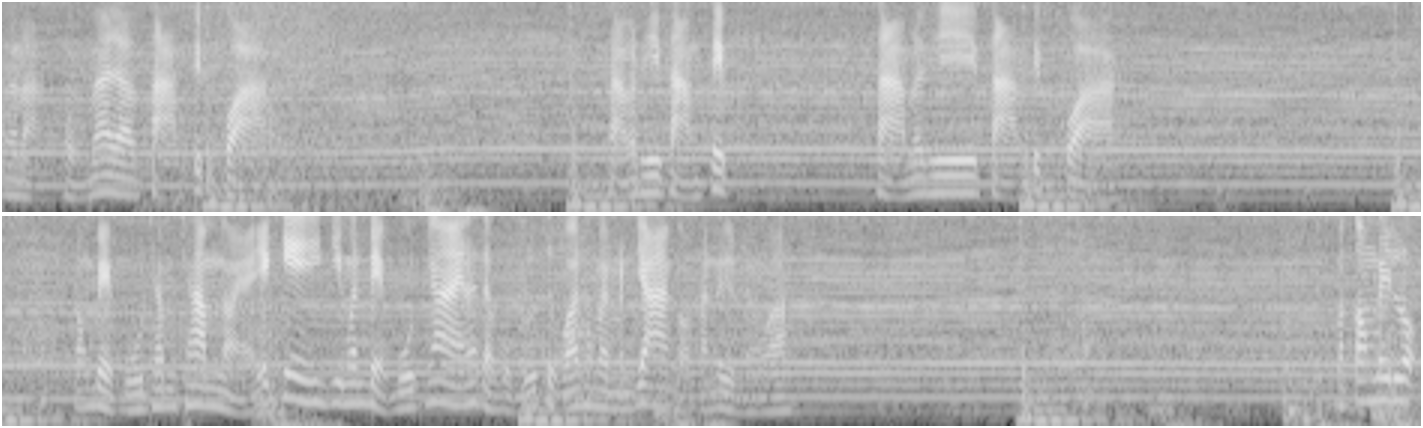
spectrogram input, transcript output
นั่นแหละผมน่าจะสามสิบกว่าสามนาทีสามสิบสามนาทีสามสิบกว่า ต้องเบรกบูทช่ำๆหน่อยเอ็กเกจริงๆมันเบรกบูทง่ายนะแต่ผมรู้สึกว่าทำไมมันยากกว่าคันอื่นนะวะมันต้องไม่โหลด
